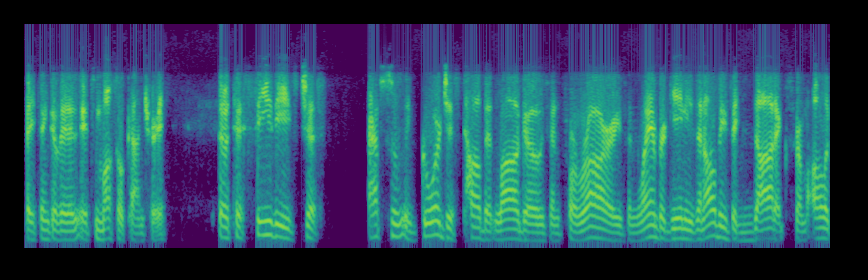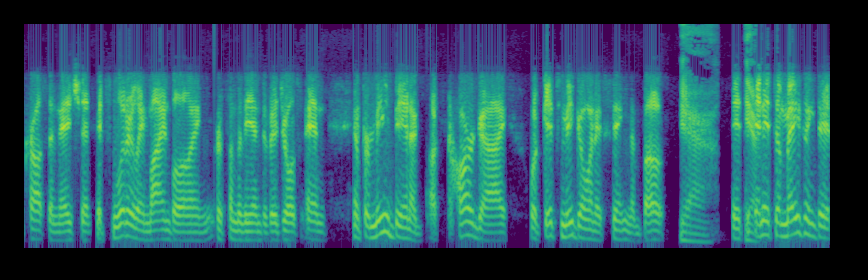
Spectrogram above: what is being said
they think of it it's muscle country. So to see these just absolutely gorgeous Talbot Lagos and Ferraris and Lamborghinis and all these exotics from all across the nation. It's literally mind blowing for some of the individuals. And, and for me being a, a car guy, what gets me going is seeing the boat. Yeah. It's, yeah. And it's amazing that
